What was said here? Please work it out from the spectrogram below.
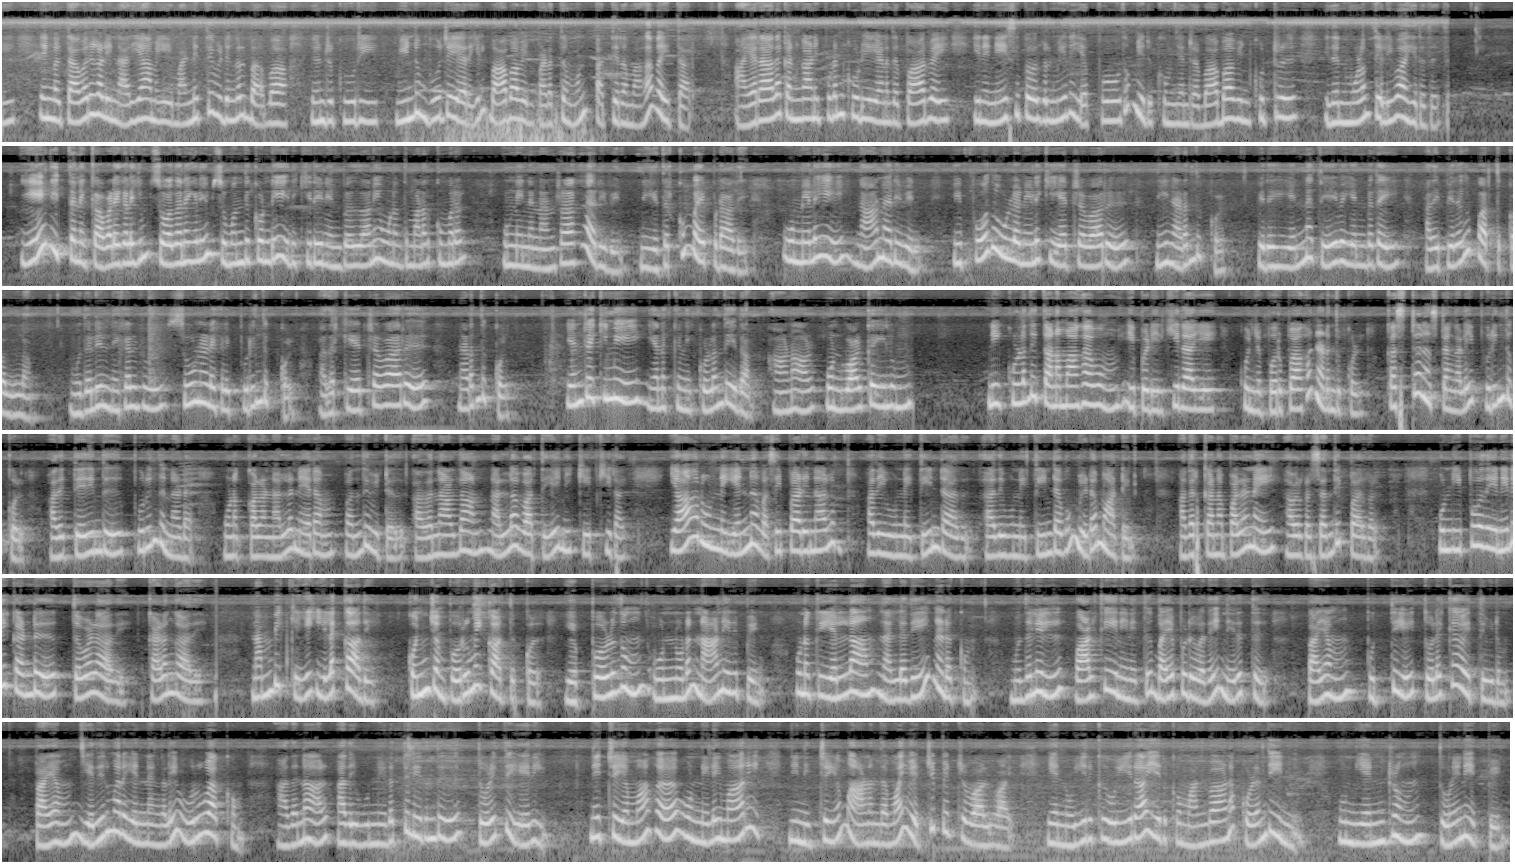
எங்கள் தவறுகளின் அறியாமையை மன்னித்து விடுங்கள் பாபா என்று கூறி மீண்டும் பூஜை அறையில் பாபாவின் படத்து முன் பத்திரமாக வைத்தார். அயராத கண்காணிப்புடன் கூடிய எனது பார்வை என்னை நேசிப்பவர்கள் மீது எப்போதும் இருக்கும் என்ற பாபாவின் குற்று இதன் மூலம் தெளிவாகிறது. ஏன் இத்தனை கவலைகளையும் சோதனைகளையும் சுமந்து கொண்டே இருக்கிறேன் என்பதுதானே உனது மனக்குமரல் உன்னை நான் நன்றாக அறிவேன். நீ எதற்கும் பயப்படாதே. உன் நிலையை நான் அறிவேன். இப்போது உள்ள நிலைக்கு ஏற்றவாறு நீ நடந்து கொள். பிறகு என்ன தேவை என்பதை அதை பிறகு பார்த்து கொள்ளலாம். முதலில் நிகழ்வு சூழ்நிலைகளை புரிந்து கொள். அதற்கு ஏற்றவாறு நடந்து கொள். என்றைக்குமே எனக்கு நீ குழந்தைதான். ஆனால் உன் வாழ்க்கையிலும் நீ குழந்தைத்தனமாகவும் இப்படி இருக்கிறாயே. கொஞ்சம் பொறுப்பாக நடந்து கொள் கஷ்ட நஷ்டங்களை புரிந்து கொள் அதை தெரிந்து புரிந்து நட. உனக்கான நல்ல நேரம் வந்துவிட்டது. அதனால்தான் நல்ல வார்த்தையை நீ கேட்கிறாய். யார் உன்னை என்ன வசைப்பாடினாலும் அதை உன்னை தீண்டாது. அது உன்னை தீண்டவும் விட மாட்டேன் அதற்கான பலனை அவர்கள் சந்திப்பார்கள். உன் இப்போதைய நிலை கண்டு துவளாதே கலங்காதே. நம்பிக்கையை இழக்காதே. கொஞ்சம் பொறுமை காத்துக்கொள். எப்பொழுதும் உன்னுடன் நான் இருப்பேன். உனக்கு எல்லாம் நல்லதே நடக்கும். முதலில் வாழ்க்கையை நினைத்து பயப்படுவதை நிறுத்து. பயம் புத்தியை துளைக்க வைத்துவிடும். பயம் எதிர்மறை எண்ணங்களை உருவாக்கும். அதனால் அதை உன்னிடத்திலிருந்து துடைத்து எறி. நிச்சயமாக உன் நிலை மாறி நீ நிச்சயம் ஆனந்தமாய் வெற்றி பெற்று வாழ்வாய். என் உயிருக்கு உயிராய் இருக்கும் அன்பான குழந்தை நீ உன் என்றும் துணை நிற்பேன்.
